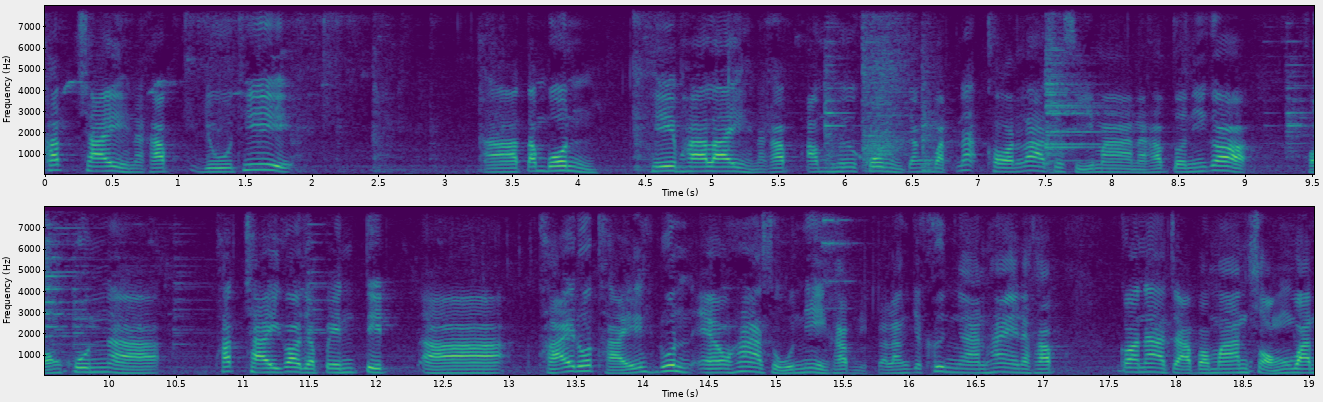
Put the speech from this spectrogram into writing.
พัดชัยนะครับ อยู่ที่ตำบลเทพาลัยนะครับอำเภอคงจังหวัดนครราชสีมานะครับ ตัวนี้ก็ของคุณพัดชัยก็จะเป็นติด ท้ายรถไถรุ่น L50 นี่ครับกำลังจะขึ้นงานให้นะครับ ก็น่าจะประมาณ 2 วัน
